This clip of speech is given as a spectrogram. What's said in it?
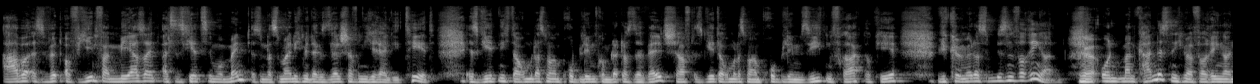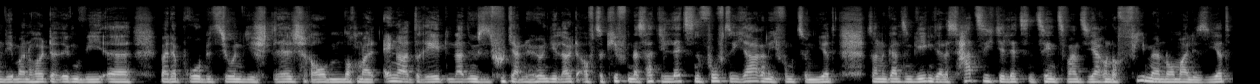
Aber es wird auf jeden Fall mehr sein, als es jetzt im Moment ist und das meine ich mit der gesellschaftlichen Realität. Es geht nicht darum, dass man ein Problem komplett aus der Welt schafft, schafft. Es geht darum, dass man ein Problem sieht und fragt, okay, wie können wir das ein bisschen verringern? Ja. Und man kann es nicht mehr verringern, indem man heute irgendwie äh, bei der Prohibition die Stellschrauben noch mal enger dreht und dann irgendwie tut, ja, dann hören die Leute auf zu kiffen. Das hat die letzten 50 Jahre nicht funktioniert, sondern ganz im Gegenteil. Es hat sich die letzten 10, 20 Jahre noch viel mehr normalisiert.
